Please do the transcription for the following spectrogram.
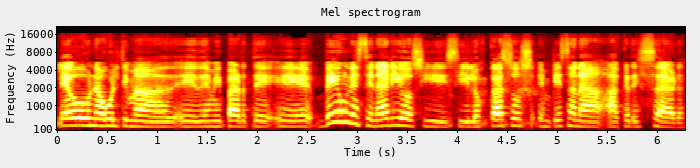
Le hago una última eh, de mi parte. Eh, ¿Ve un escenario, si, si los casos empiezan a, a crecer,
